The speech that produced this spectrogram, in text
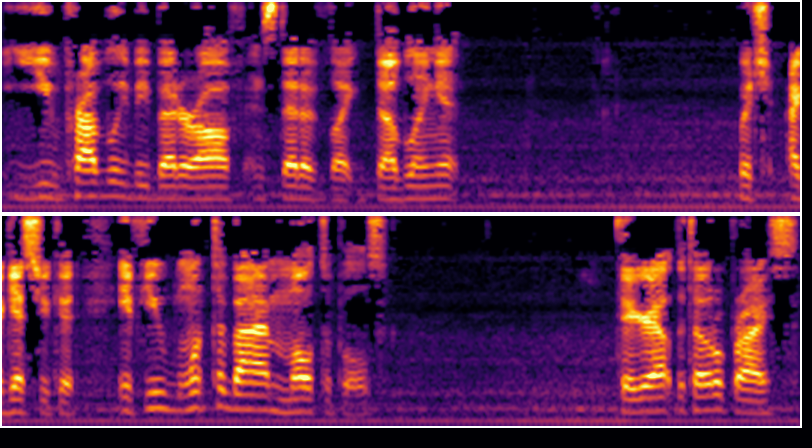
you'd probably be better off instead of like doubling it, which I guess you could. If you want to buy multiples, figure out the total price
